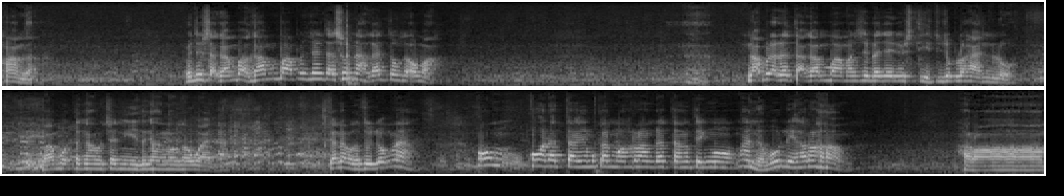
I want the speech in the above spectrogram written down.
Faham tak? Itu Ustaz gambar Gambar pun tak sunnah gantung kat rumah. Nak pula letak gambar masa belajar universiti 70-an dulu. Rambut tengah macam ni Tengah kawan-kawan Sekarang apa tolong lah. Orang, orang datang yang bukan mahram datang tengok Mana boleh haram? Haram.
